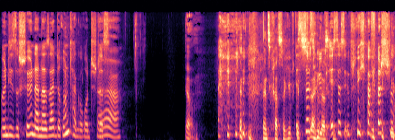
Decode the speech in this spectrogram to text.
und die so schön an der Seite runtergerutscht ist? Ja. Ja. Wenn es Kratzer gibt, gibt es das, üb ist das üblicher Verschleiß?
